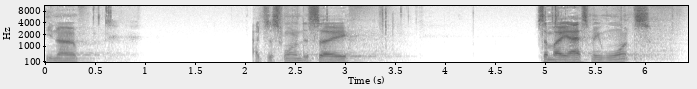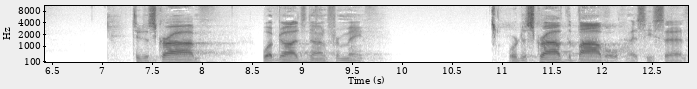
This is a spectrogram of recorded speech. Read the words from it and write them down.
You know, I just wanted to say somebody asked me once to describe what God's done for me, or describe the Bible, as he said.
